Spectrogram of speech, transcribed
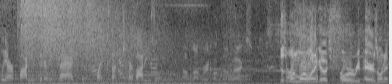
Probably our bodies there with bags. There's planks on each of our bodies. I'm not worried about the bags. Does No, one more want to go for repairs on it?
